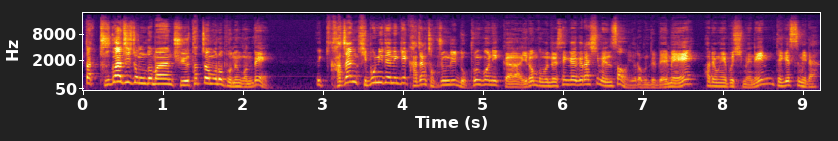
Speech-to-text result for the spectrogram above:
딱 두 가지 정도만 주요 타점으로 보는 건데 가장 기본이 되는 게 가장 적중률이 높은 거니까 이런 부분들 생각을 하시면서 여러분들 매매에 활용해 보시면 되겠습니다.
